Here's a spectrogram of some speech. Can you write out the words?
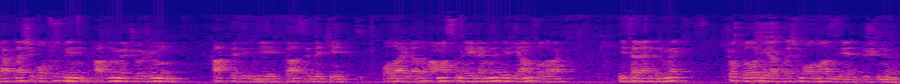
Yaklaşık 30 bin kadın ve çocuğun katledildiği Gazze'deki olayları Hamas'ın eylemine bir yanıt olarak nitelendirmek çok doğru bir yaklaşım olmaz diye düşünüyorum.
